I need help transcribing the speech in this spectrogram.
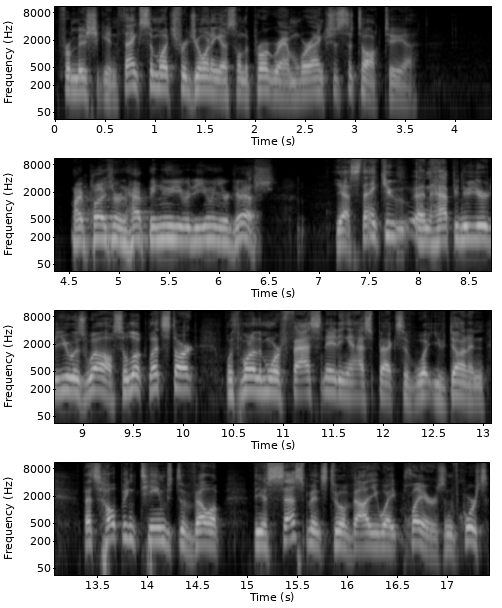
from Michigan. Thanks so much for joining us on the program. We're anxious to talk to you. My pleasure, and Happy New Year to you and your guests. Yes, thank you, and Happy New Year to you as well. So, look, let's start with one of the more fascinating aspects of what you've done, and that's helping teams develop the assessments to evaluate players. And of course,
